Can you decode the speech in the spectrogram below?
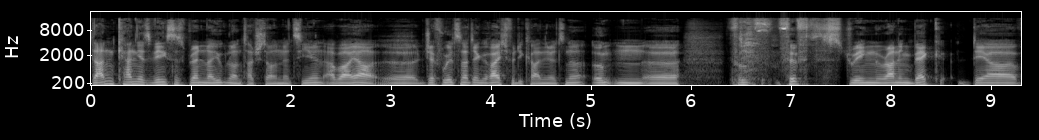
dann kann jetzt wenigstens Brandon Ayuk noch einen Touchdown erzielen. Aber ja, äh, Jeff Wilson hat ja gereicht für die Cardinals, ne? Irgendein äh, Fifth String Running Back, der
